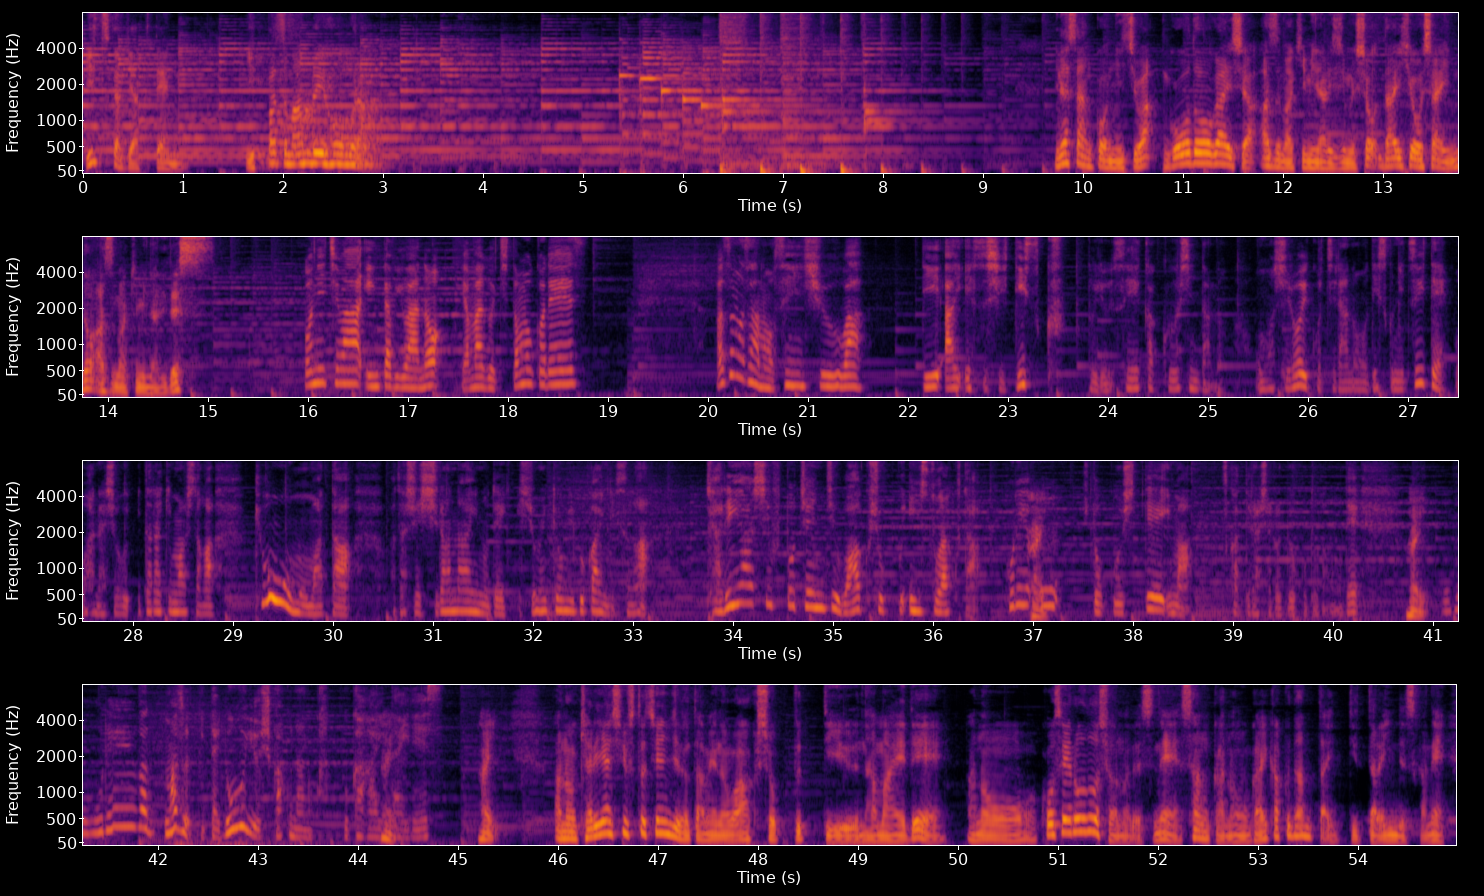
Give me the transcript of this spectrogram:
いつか逆転。一発満塁ホームラン。皆さんこんにちは。合同会社東きみなり事務所代表社員の東きみなりです。こんにちは。インタビュアーの山口智子です。東さんの先週は DISC ディスクという性格診断の面白いこちらのディスクについてお話をいただきましたが今日もまた私知らないので非常に興味深いんですがキャリアシフトチェンジワークショップインストラクターこれを取得して今使ってらっしゃるということなので、はい、これはまず一体どういう資格なのか伺いたいです。はい、はい、あのキャリアシフトチェンジのためのワークショップっていう名前であの、厚生労働省のですね、参加の外郭団体って言ったらいいんですかね。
